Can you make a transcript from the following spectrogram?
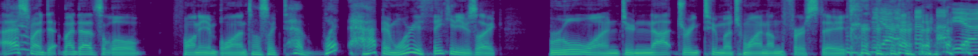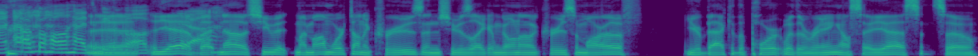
I asked my dad. My dad's a little funny and blunt. I was like, Dad, what happened? What were you thinking? He was like, Rule one: Do not drink too much wine on the first date. yeah, yeah. Alcohol had to be yeah. involved. Yeah, Yeah. but no, she would. My mom worked on a cruise, and she was like, "I'm going on a cruise tomorrow. If you're back at the port with a ring, I'll say yes." And so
